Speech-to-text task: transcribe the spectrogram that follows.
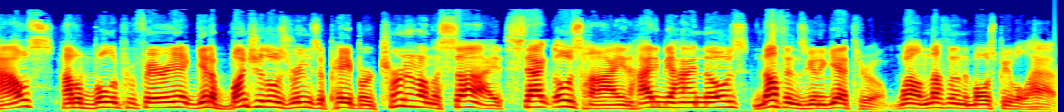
house have a bulletproof area, get a bunch of those reams of paper, turn it on the side, stack those high, and hiding behind those, nothing's gonna get through them. Well, nothing that most people have.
